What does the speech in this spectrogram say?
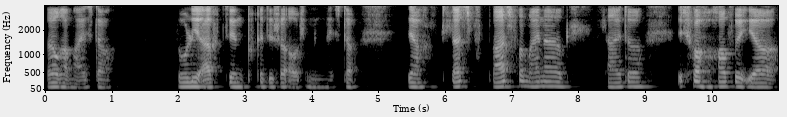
Bürgermeister. Juli 18 britischer Außenminister. Ja, das war's von meiner Seite. Ich hoffe, ihr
